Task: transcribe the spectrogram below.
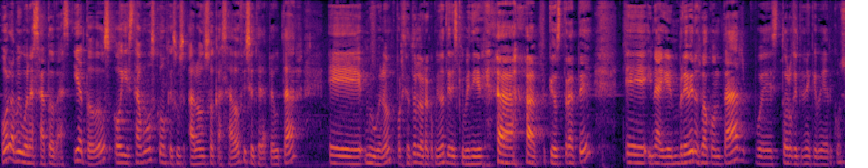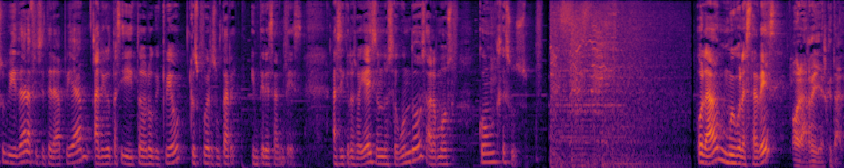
Hola, muy buenas a todas y a todos. Hoy estamos con Jesús Alonso Casado, fisioterapeuta. Eh, muy bueno, por cierto, lo recomiendo, tenéis que venir a, que os trate. Eh, y nada, y en breve nos va a contar pues todo lo que tiene que ver con su vida, la fisioterapia, anécdotas y todo lo que creo que os puede resultar interesantes. Así que nos vayáis en unos segundos, hablamos con Jesús. Hola, muy buenas tardes. Hola Reyes, ¿qué tal?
